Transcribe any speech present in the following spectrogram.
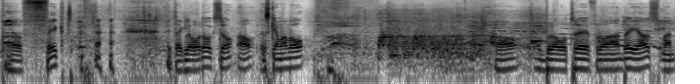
Perfekt. Lite glad också. Ja, det ska man vara. Ja, och bra träff från Andreas, men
